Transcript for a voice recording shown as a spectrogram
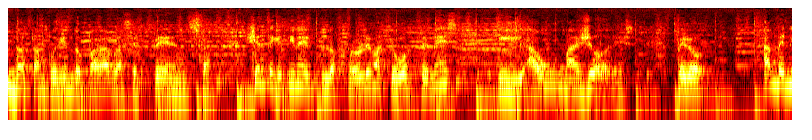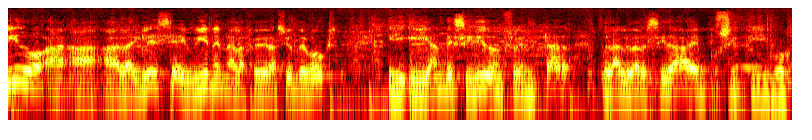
no están pudiendo pagar las expensas, gente que tiene los problemas que vos tenés y aún mayores. Pero han venido a, a- la iglesia y vienen a la Federación de Box y, y han decidido enfrentar la adversidad en positivo.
